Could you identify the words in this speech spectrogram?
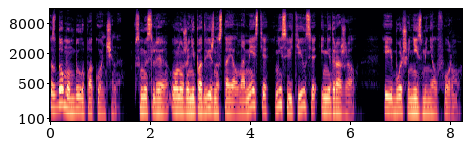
с домом было покончено. В смысле, он уже неподвижно стоял на месте, не светился и не дрожал, и больше не изменял форму.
